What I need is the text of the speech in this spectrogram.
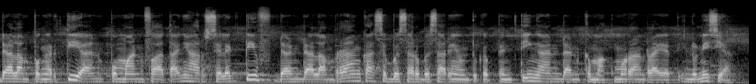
Dalam pengertian, pemanfaatannya harus selektif dan dalam rangka sebesar-besarnya untuk kepentingan dan kemakmuran rakyat Indonesia.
